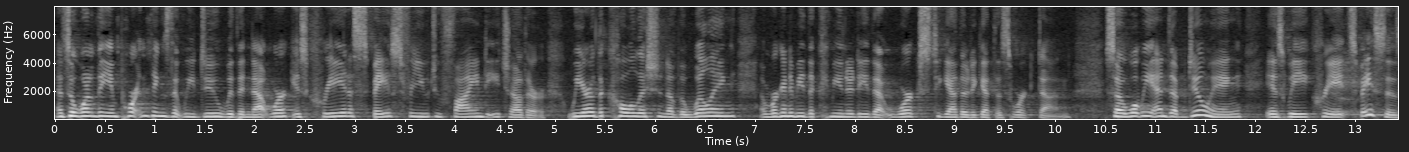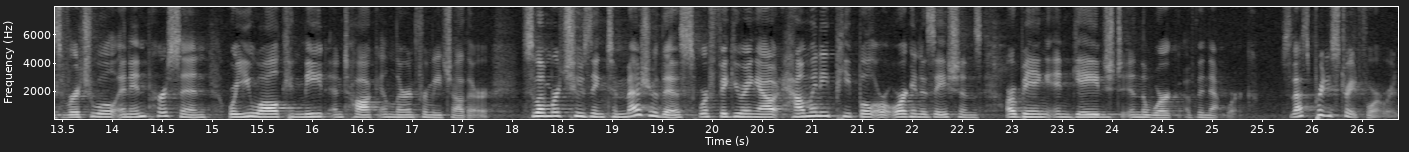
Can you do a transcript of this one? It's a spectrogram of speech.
And so one of the important things that we do with the network is create a space for you to find each other. We are the coalition of the willing, and we're going to be the community that works together to get this work done. So what we end up doing is we create spaces, virtual and in person, where you all can meet and talk and learn from each other. So when we're choosing to measure this, we're figuring out how many people or organizations are being engaged in the work of the network. So that's pretty straightforward.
